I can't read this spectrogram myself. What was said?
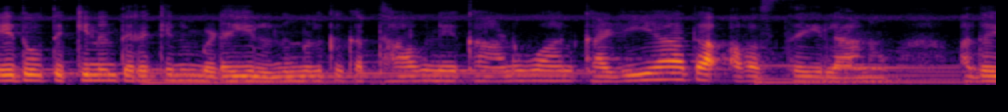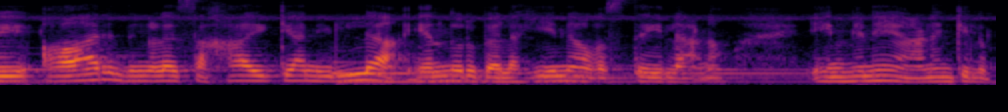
ഏതോ തെക്കിനും തിരക്കിനും ഇടയിൽ നിങ്ങൾക്ക് കർത്താവിനെ കാണുവാൻ കഴിയാത്ത അവസ്ഥയിലാണോ? അതോ ആരും നിങ്ങളെ സഹായിക്കാനില്ല എന്നൊരു ബലഹീന അവസ്ഥയിലാണോ എങ്ങനെയാണെങ്കിലും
